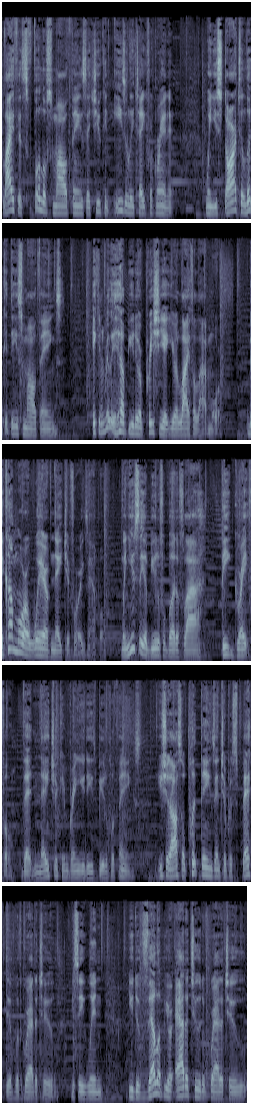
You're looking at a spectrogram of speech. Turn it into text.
Life is full of small things that you can easily take for granted. When you start to look at these small things, it can really help you to appreciate your life a lot more. Become more aware of nature, for example. When you see a beautiful butterfly, be grateful that nature can bring you these beautiful things. You should also put things into perspective with gratitude. You see, when you develop your attitude of gratitude,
